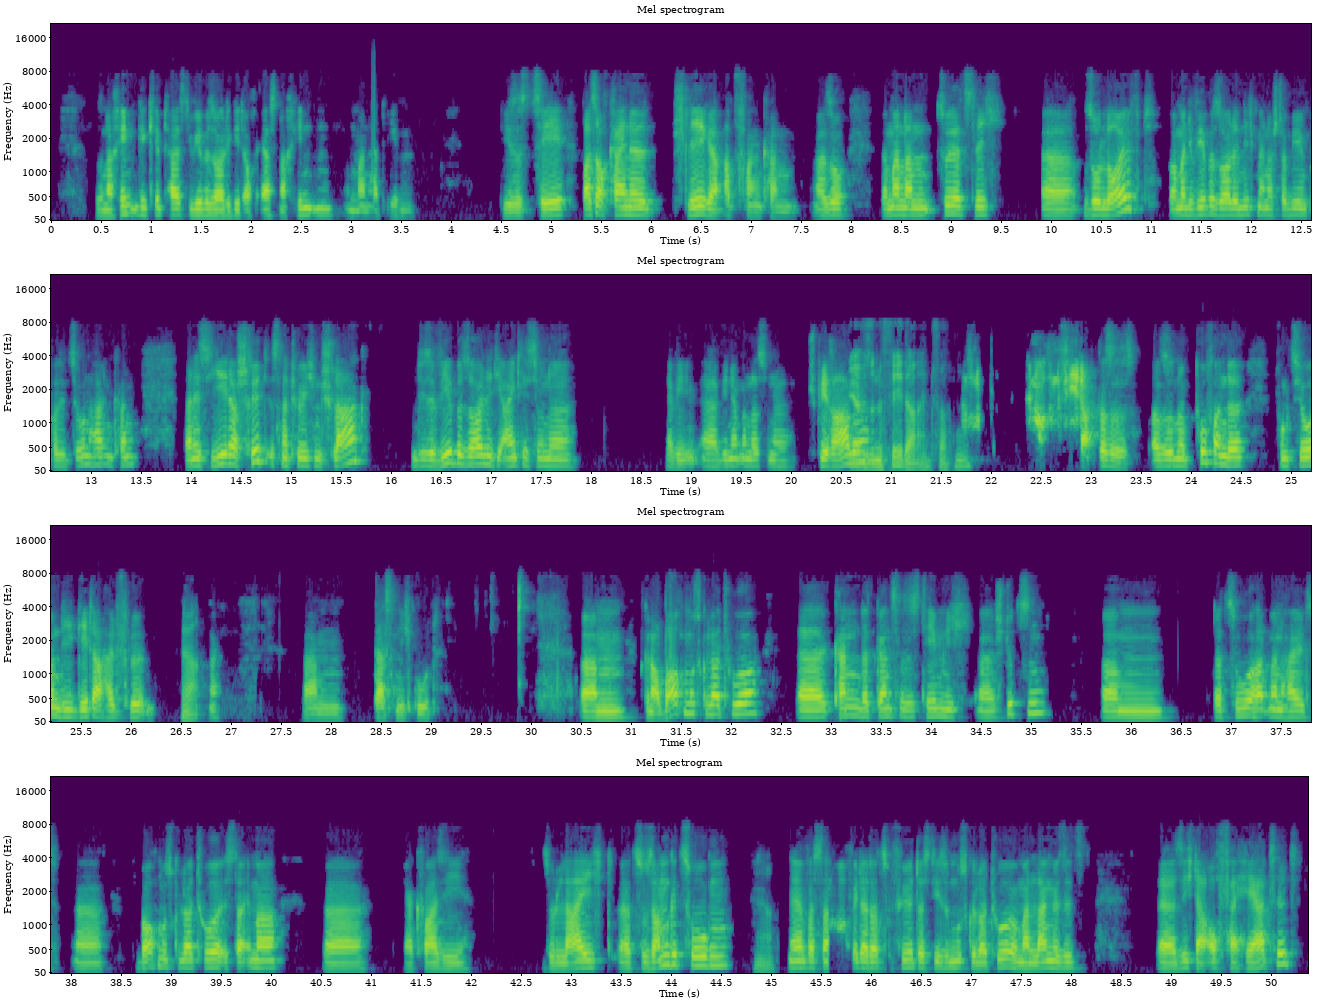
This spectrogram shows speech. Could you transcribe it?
Also nach hinten gekippt heißt, die Wirbelsäule geht auch erst nach hinten und man hat eben dieses C, was auch keine Schläge abfangen kann. Also wenn man dann zusätzlich äh, so läuft, weil man die Wirbelsäule nicht mehr in einer stabilen Position halten kann, dann ist jeder Schritt ist natürlich ein Schlag und diese Wirbelsäule, die eigentlich so eine, ja, wie, äh, wie nennt man das, so eine Spirale? Ja, so eine Feder einfach. Ne? Feder, das ist es. Also eine puffernde Funktion, die geht da halt flöten. Ja. Ähm, das ist nicht gut. Ähm, genau, Bauchmuskulatur äh, kann das ganze System nicht äh, stützen. Ähm, dazu hat man halt, äh, die Bauchmuskulatur ist da immer äh, ja quasi so leicht äh, zusammengezogen, Ja. ne, was dann auch wieder dazu führt, dass diese Muskulatur, wenn man lange sitzt, äh, sich da auch verhärtet,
